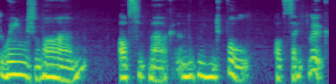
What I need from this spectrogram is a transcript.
the winged lion of St. Mark, and the winged bull of St. Luke.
